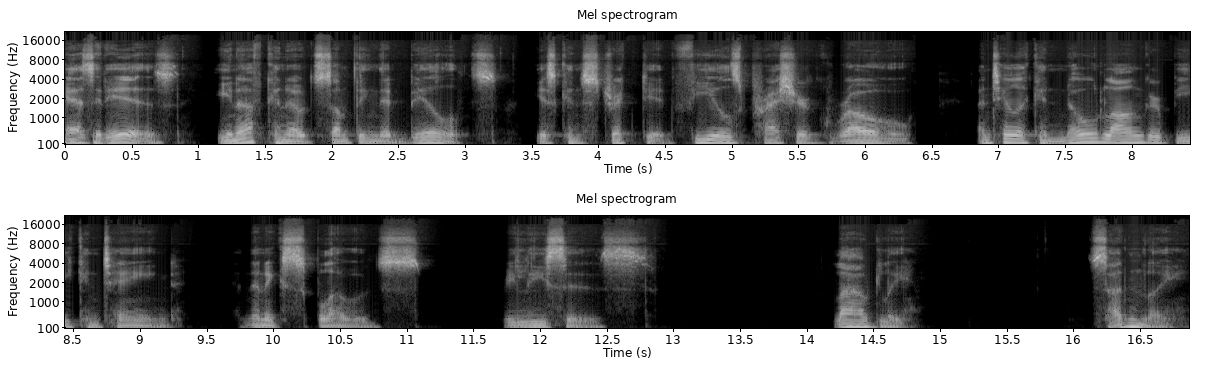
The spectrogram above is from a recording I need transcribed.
As it is, enough connotes something that builds, is constricted, feels pressure grow until it can no longer be contained and then explodes, releases loudly, suddenly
